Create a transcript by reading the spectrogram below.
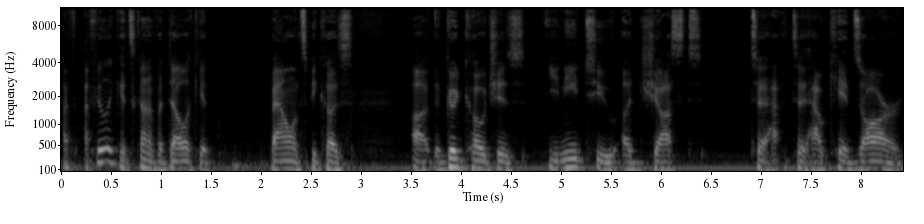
I, f- I feel like it's kind of a delicate balance because uh, the good coaches you need to adjust to ho- to how kids are,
